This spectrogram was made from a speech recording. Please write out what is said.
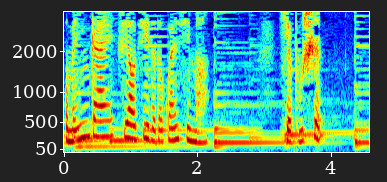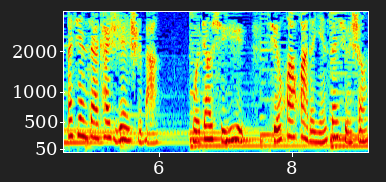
我们应该是要记得的关系吗？”“也不是。那现在开始认识吧。”我叫徐玉，学画画的研三学生。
